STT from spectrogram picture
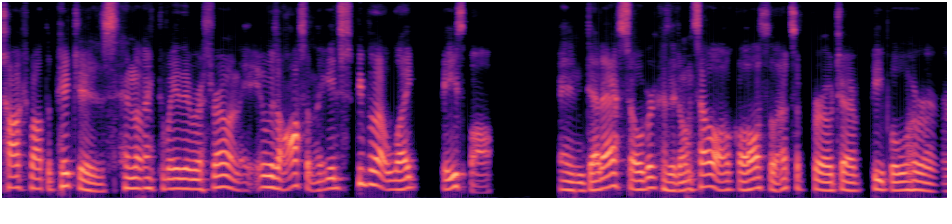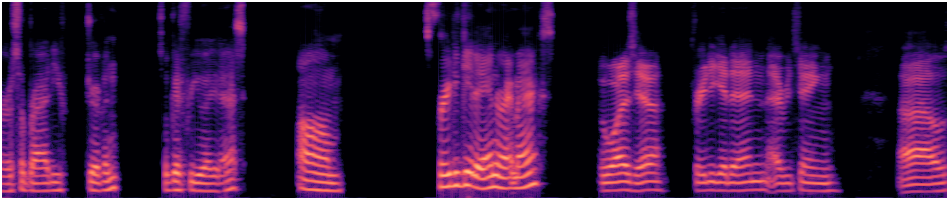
talked about the pitches and like the way they were thrown. It was awesome. Like it's just people that like baseball and dead ass sober because they don't sell alcohol. So that's a pro to people who are sobriety driven. So good for you, I guess. Um, it's free to get in, right, Max? It was, yeah, free to get in. Everything uh,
